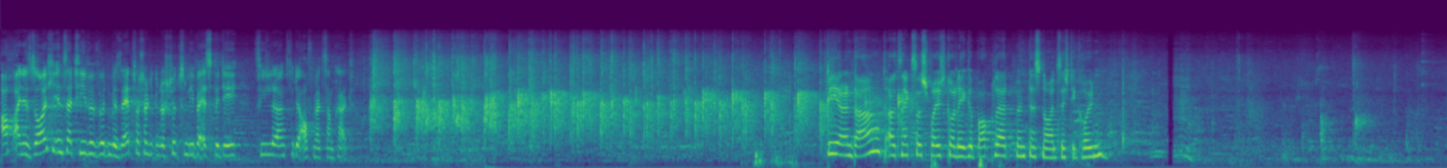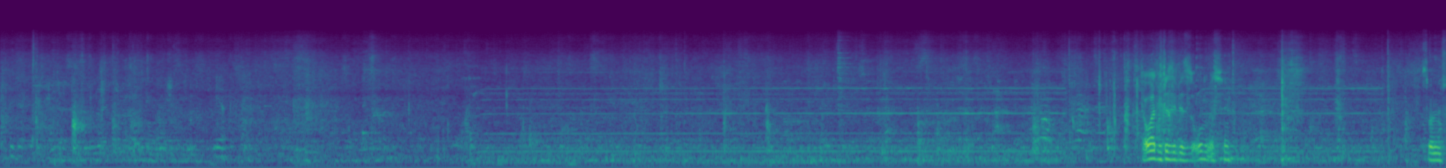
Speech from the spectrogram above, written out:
Auch eine solche Initiative würden wir selbstverständlich unterstützen, liebe SPD. Vielen Dank für die Aufmerksamkeit. Vielen Dank. Als nächster spricht Kollege Bocklet, BÜNDNIS 90 die GRÜNEN. Dauert ein bisschen, bis es oben ist. Hier.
